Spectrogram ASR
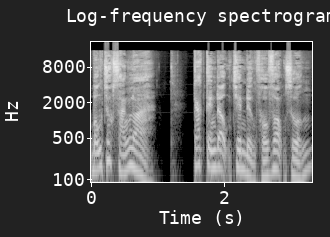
bỗng chốc sáng lòa. Các tiếng động trên đường phố vọng xuống.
